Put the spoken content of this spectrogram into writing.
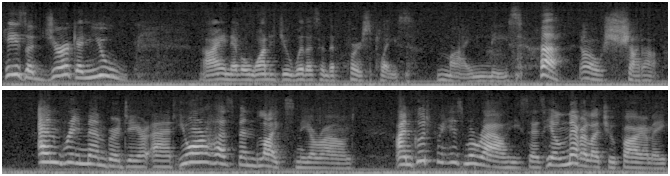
He's a jerk, and you. I never wanted you with us in the first place. My niece. Ha! Oh, shut up. And remember, dear Aunt, your husband likes me around. I'm good for his morale, he says. He'll never let you fire me.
